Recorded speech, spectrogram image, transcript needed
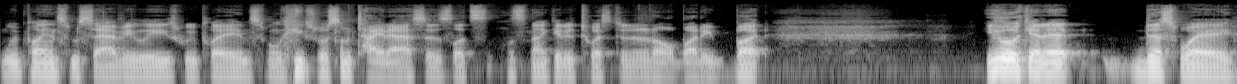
we play in some savvy leagues, we play in some leagues with some tight asses. Let's let's not get it twisted at all, buddy. But you look at it this way,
